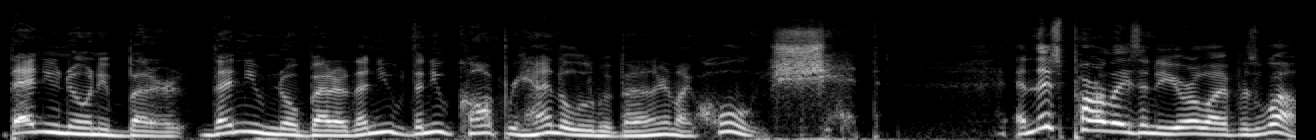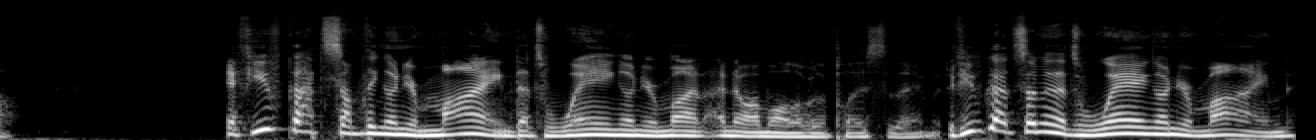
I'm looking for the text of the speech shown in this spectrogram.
Then you know any better. Then you know better. Then you then you comprehend a little bit better. And you're like, holy shit. And this parlays into your life as well. If you've got something on your mind that's weighing on your mind, I know I'm all over the place today, but if you've got something that's weighing on your mind,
